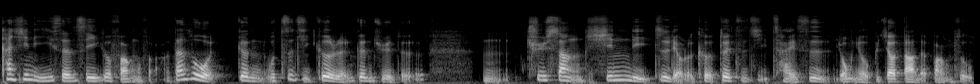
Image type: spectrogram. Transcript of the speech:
看心理医生是一个方法，但是我更我自己个人更觉得，嗯，去上心理治疗的课，对自己才是拥有比较大的帮助。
